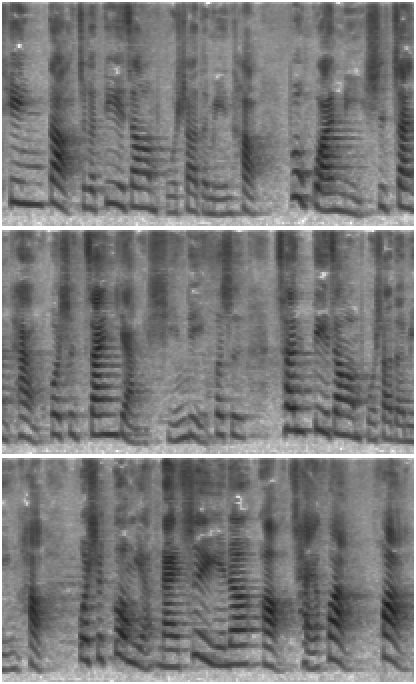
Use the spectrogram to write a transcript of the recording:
听到这个地藏王菩萨的名号，不管你是赞叹或是瞻仰行礼，或是称地藏王菩萨的名号，或是供养，乃至于呢啊彩画画，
